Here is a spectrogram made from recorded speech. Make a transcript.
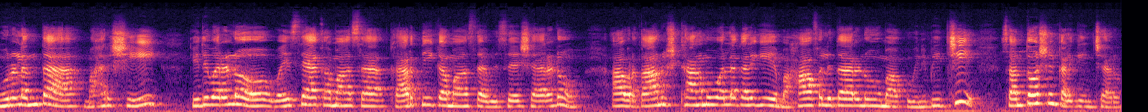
మురళంతా మహర్షి ఇదివరలో వైశాఖ మాస కార్తీక మాస విశేషాలను ఆ వ్రతానుష్ఠానము వల్ల కలిగే మహాఫలితాలను మాకు వినిపించి సంతోషం కలిగించారు.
